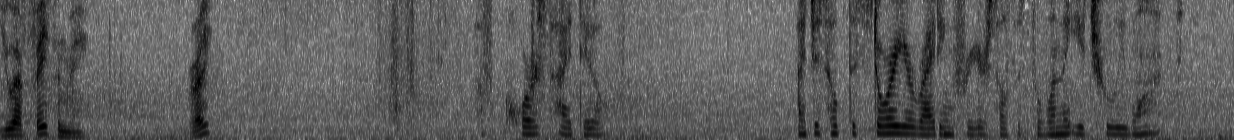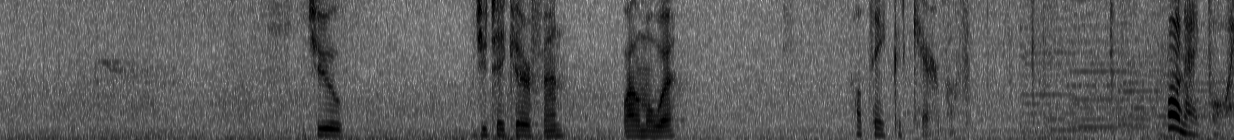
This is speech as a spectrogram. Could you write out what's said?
You have faith in me, right? Of course I do. I just hope the story you're writing for yourself is the one that you truly want. Would you... Would you take care of Fen while I'm away? I'll take good care of him. Won't I, boy?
